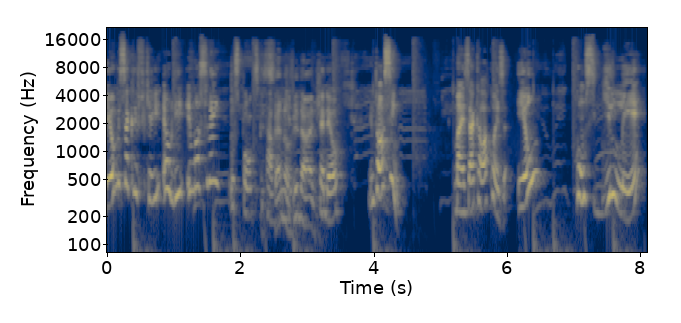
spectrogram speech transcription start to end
eu me sacrifiquei, eu li e mostrei os pontos que Isso estavam é novidade. Entendeu? Então, assim, mas é aquela coisa, eu consegui ler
